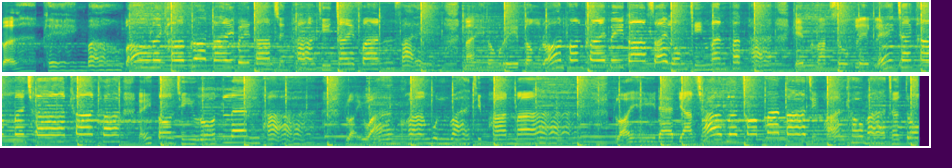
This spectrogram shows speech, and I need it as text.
เปิดเพลงเบาๆและขับรถไปไปตามเส้นทางที่ใจฝันใฝ่ไม่ต้องรีบต้องร้อนผ่อนคลายไปตามสายลมที่มันพัดผ่าน เก็บความสุขเล็กๆจากธรรมชาติข้างทาในตอนที่รถแล่นผ่านปล่อยวางความวุ่นวายที่ผ่านมา ปล่อยให้แดดยามเช้ากระทบมาตาที่ผ่านเข้ามาจากตรง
